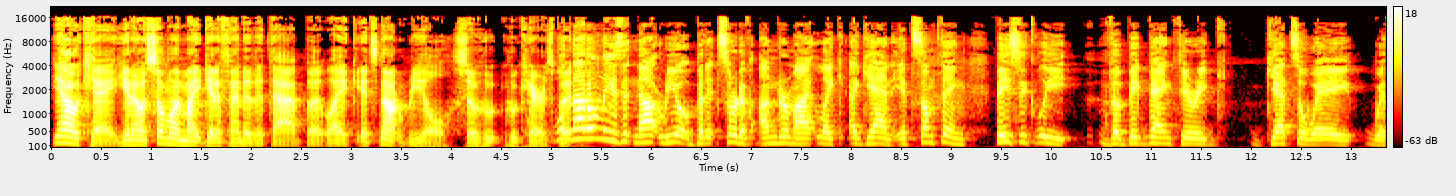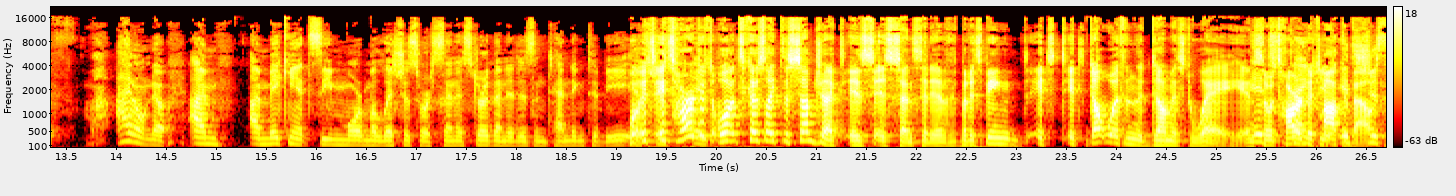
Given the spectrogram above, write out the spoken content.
yeah, okay, you know, someone might get offended at that, but like, it's not real, so who who cares? Well, but not only is it not real, but it sort of undermine. Like again, it's something. Basically, the Big Bang Theory gets away with. I don't know. I'm I'm making it seem more malicious or sinister than it is intending to be. well, it's it's, just- hard it- to well, it's because like the subject is is sensitive, but it's being it's it's dealt with in the dumbest way, and so it's hard to you. talk It's about. Just,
